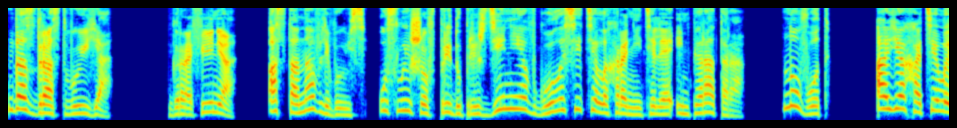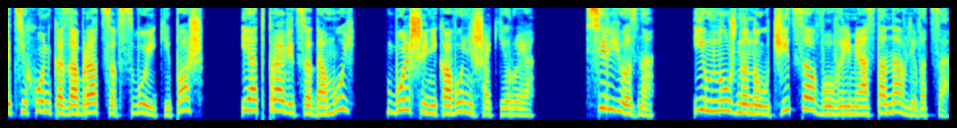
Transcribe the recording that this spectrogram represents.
Да здравствую я! Графиня! Останавливаюсь, услышав предупреждение в голосе телохранителя императора. Ну вот, а я хотела тихонько забраться в свой экипаж и отправиться домой, больше никого не шокируя. Серьезно, им нужно научиться вовремя останавливаться.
